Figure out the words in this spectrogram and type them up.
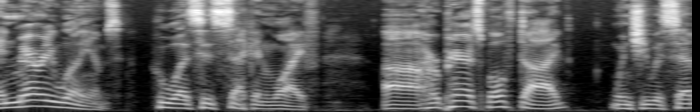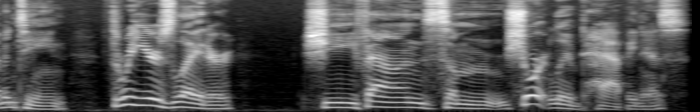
and Mary Williams, who was his second wife. Uh, her parents both died when she was 17. Three years later, she found some short lived happiness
